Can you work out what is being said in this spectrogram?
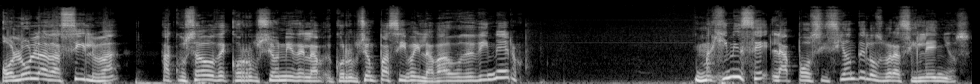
o Lula da Silva, acusado de corrupción y de la corrupción pasiva y lavado de dinero. Imagínense la posición de los brasileños.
